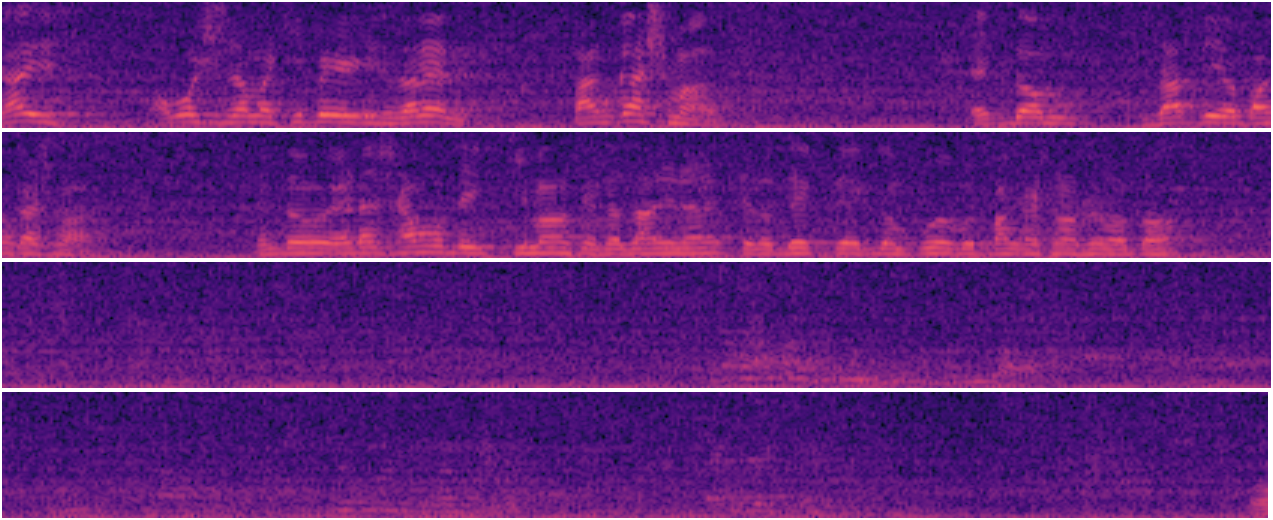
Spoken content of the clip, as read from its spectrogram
গাইস অবশেষে আমরা কী পেয়ে গেছি জানেন? পাঙ্কাশ মাছ। একদম জাতীয় পাঙ্কাশ মাছ। কিন্তু এটা সামুদ্রিক কী মাছ এটা জানি না, কিন্তু দেখতে একদম পুরোপুরি পাঙ্কাশ মাছের মতো। ও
